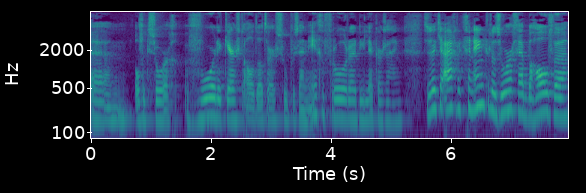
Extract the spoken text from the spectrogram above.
Um, of ik zorg voor de kerst al dat er soepen zijn ingevroren die lekker zijn. Zodat je eigenlijk geen enkele zorg hebt behalve.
